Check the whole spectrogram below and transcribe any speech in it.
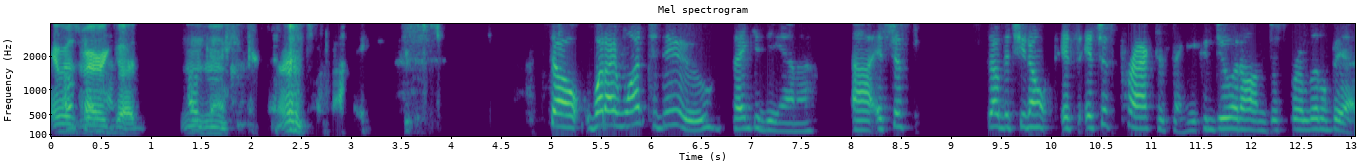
It was okay. very good. Okay. Mm-hmm. So what I want to do, thank you, Deanna. Uh, it's just so that you don't it's it's just practicing you can do it on just for a little bit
